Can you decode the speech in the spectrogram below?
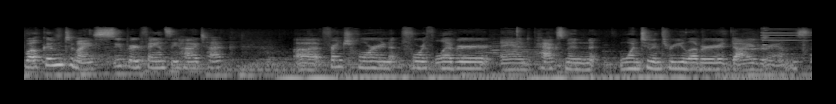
Welcome to my super fancy high-tech uh, French horn, fourth lever, and Paxman 1, 2, and 3 lever diagrams.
